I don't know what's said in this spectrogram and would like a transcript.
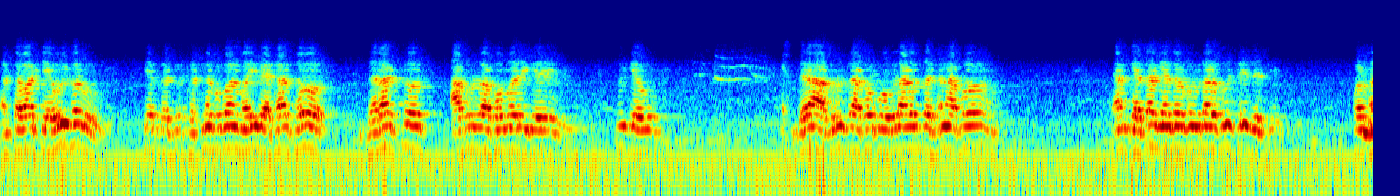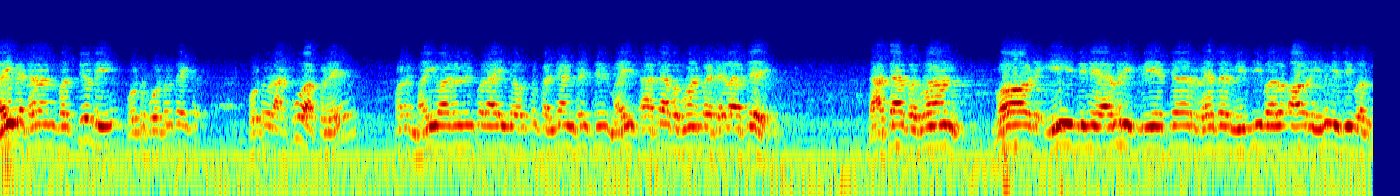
અને તમારે કેવું ખરું કે કૃષ્ણ ભગવાન મહી બેઠા છો, જરાક તો આપણું રાખો મરી ગયે શું કેવું? જરા આપણું રાખો કોગલાડો દર્શન આપો. એમ કહેતા કહેતા કોગલાડો ખુશ થઈ જશે. પણ મહી બેઠા બચ્યો નહીં, ફોટો ફોટો તો- ફોટો રાખવું આપણે, પણ મહી વાળાની પર આવી જાવ તો કલ્યાણ થઈ છે મહી સાચા ભગવાન બેઠેલા છે. સાચા ભગવાન God is in every creature whether visible or invisible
